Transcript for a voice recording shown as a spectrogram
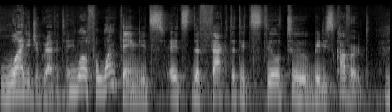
Why did you gravitate? Well, for one thing, it's it's the fact that it's still to be discovered mm.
